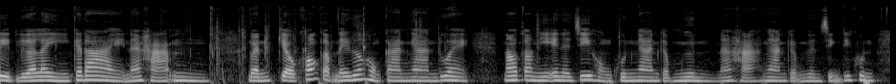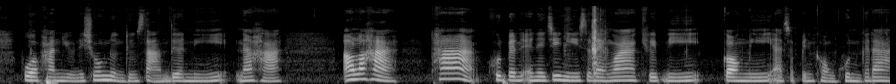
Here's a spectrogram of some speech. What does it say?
ลิตหรืออะไรอย่างนี้ก็ได้นะคะอืมเหมือนเกี่ยวข้องกับในเรื่องของการงานด้วยนอกตอนนี้ energy ของคุณงานกับเงินนะคะ งานกับเงินสิ่งที่คุณพัวพันอยู่ในช่วง 1-3 เดือนนี้นะคะ เอาละค่ะ ถ้าคุณเป็น energy นี้แสดงว่าคลิปนี้กองนี้อาจจะเป็นของคุณก็ได้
